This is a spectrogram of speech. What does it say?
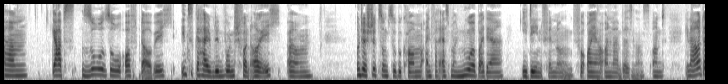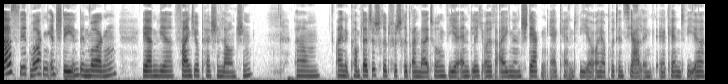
ähm, gab es so, so oft, glaube ich, insgeheim den Wunsch von euch, ähm, Unterstützung zu bekommen, einfach erstmal nur bei der Ideenfindung für euer Online-Business. Und genau das wird morgen entstehen, denn morgen werden wir Find Your Passion launchen. Ähm, eine komplette Schritt-für-Schritt-Anleitung, wie ihr endlich eure eigenen Stärken erkennt, wie ihr euer Potenzial erkennt, wie ihr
